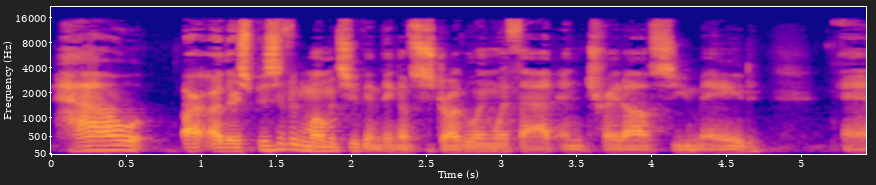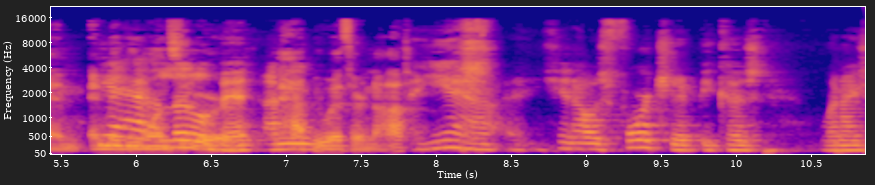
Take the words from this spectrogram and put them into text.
How are, are there specific moments you can think of struggling with that and trade-offs you made, and and Yeah, maybe ones that little bit. I happy mean- with or not? Yeah, you know, I was fortunate because when I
